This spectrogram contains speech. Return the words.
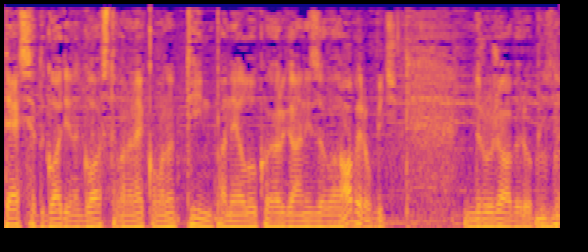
10 godina gostovao na nekom onom teen panelu koji je organizovao. Obe Rupić. Druža Obe Rupić, da.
